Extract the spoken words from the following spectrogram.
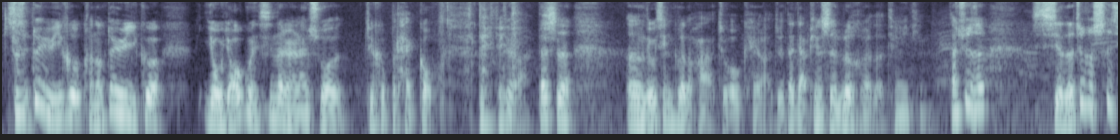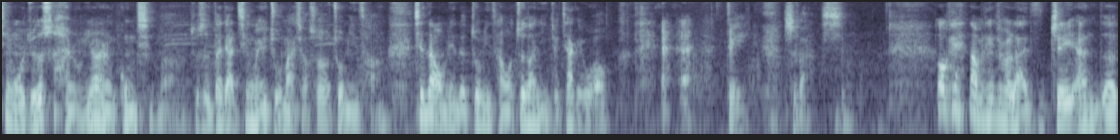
就是是对于一个可能对于一个有摇滚心的人来说，这个不太够，对对对吧？但是，呃，流行歌的话就 OK 了，就大家平时乐呵的听一听。但确实写的这个事情，我觉得是很容易让人共情的，就是大家青梅竹马，小时候捉迷藏，现在我们也在捉迷藏，我捉到你就嫁给我哦，对，是吧？是。OK，那我们听这首来自 J and the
